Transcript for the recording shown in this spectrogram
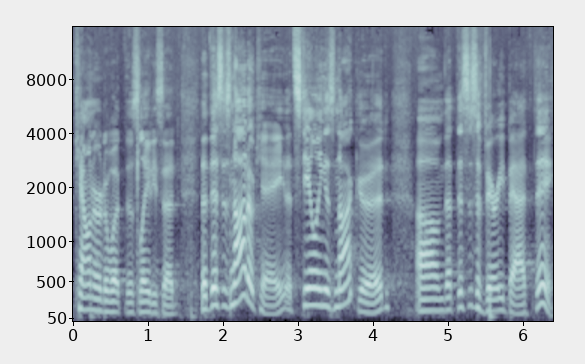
counter to what this lady said, that this is not okay, that stealing is not good, um, that this is a very bad thing.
